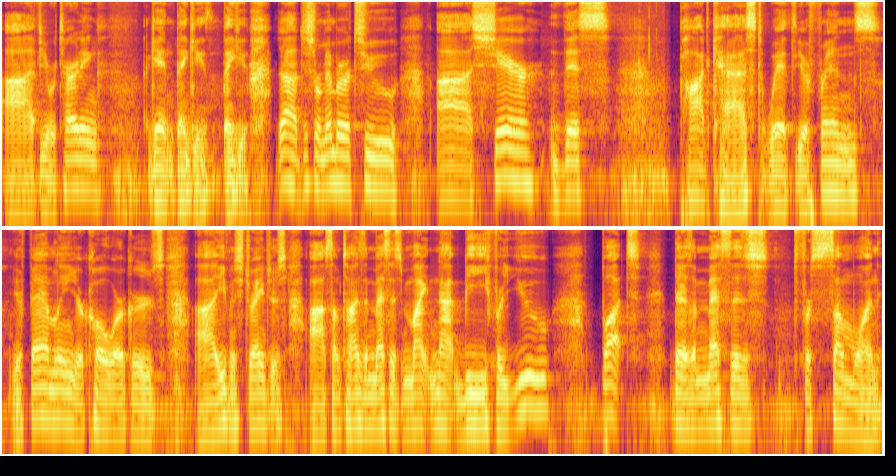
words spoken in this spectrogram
Uh, if you're returning, again, thank you. Thank you. Uh, just remember to uh, share this podcast with your friends, your family, your coworkers, uh, even strangers. Uh, sometimes the message might not be for you, but there's a message for someone,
